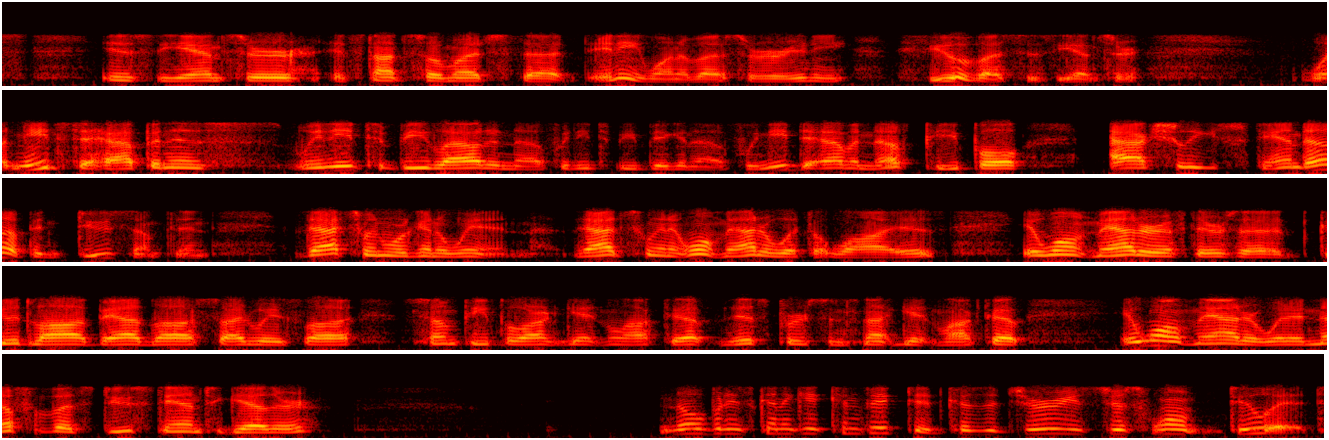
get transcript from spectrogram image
is the answer. It's not so much that any one of us or any few of us is the answer. What needs to happen is we need to be loud enough. We need to be big enough. We need to have enough people actually stand up and do something. That's when we're going to win. That's when it won't matter what the law is. It won't matter if there's a good law, bad law, sideways law. Some people aren't getting locked up. This person's not getting locked up. It won't matter when enough of us do stand together. Nobody's going to get convicted because the juries just won't do it.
